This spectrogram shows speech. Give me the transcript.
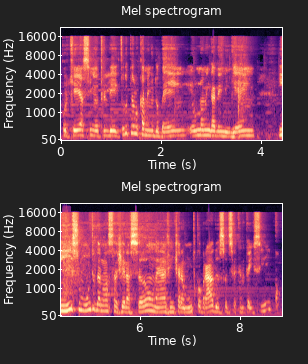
Porque, assim, eu trilhei tudo pelo caminho do bem, eu não enganei ninguém. E isso muito da nossa geração, né? A gente era muito cobrado, eu sou de 75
